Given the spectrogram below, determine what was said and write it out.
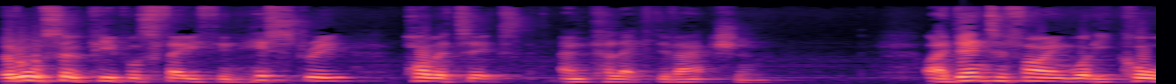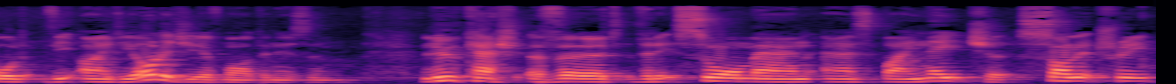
but also people's faith in history, politics, and collective action. Identifying what he called the ideology of modernism, Lukács averred that it saw man as by nature solitary,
